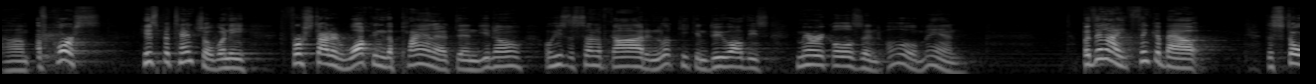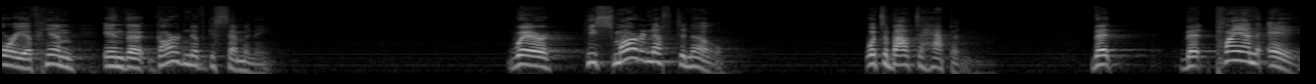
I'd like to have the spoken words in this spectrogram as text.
um, of course, his potential when he first started walking the planet and, you know, oh, he's the Son of God, and look, he can do all these miracles, and oh, man. But then I think about the story of him in the Garden of Gethsemane, where he's smart enough to know what's about to happen. That, that plan A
